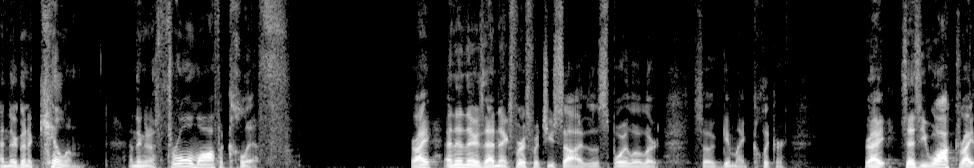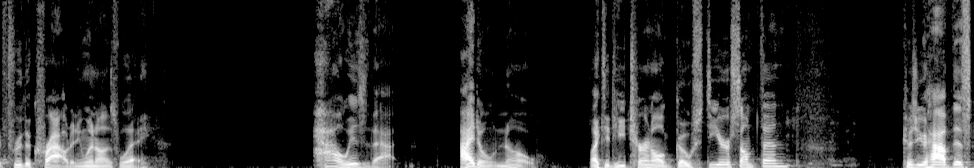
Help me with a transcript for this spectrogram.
and they're going to kill him. And they're going to throw him off a cliff. Right? And then there's that next verse, which you saw. It's a spoiler alert. So get my clicker right? It says he walked right through the crowd and he went on his way. How is that? I don't know. Like, did he turn all ghosty or something? Because you have this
